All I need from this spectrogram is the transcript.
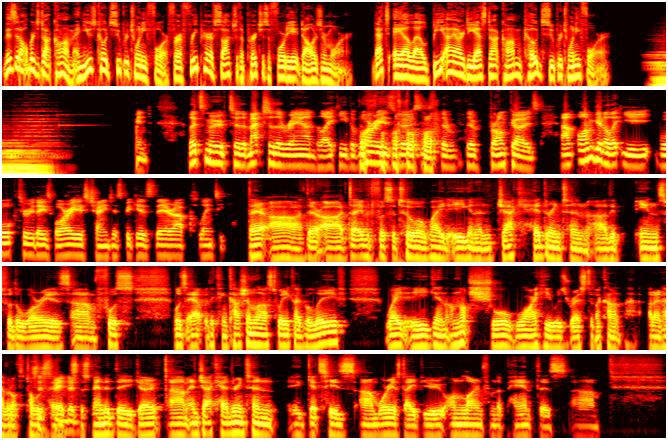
Visit Allbirds.com and use code SUPER24 for a free pair of socks with a purchase of $48 or more. That's A-L-L-B-I-R-D-S.com, code SUPER24. Let's move to the match of the round, Lakey. The Warriors versus the, the Broncos. Um, I'm going to let you walk through these Warriors changes because there are plenty. There are. There are. David Fusitu'a, Wade Egan, and Jack Hetherington are the ins for the Warriors. Um, Fuss was out with a concussion last week, I believe. Wade Egan, I'm not sure why he was rested. I can't, I don't have it off the top Suspended. of my head. Suspended. There you go. Um, and Jack Hetherington gets his um, Warriors debut on loan from the Panthers. Um,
